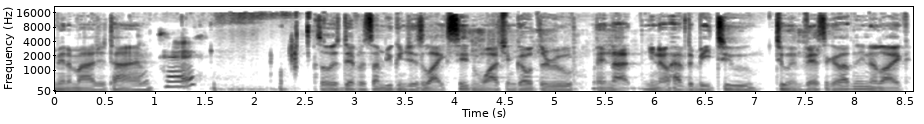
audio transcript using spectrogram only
minimize your time. Okay. So it's definitely something you can just like sit and watch and go through and not, you know, have to be too too invested. Cause I, you know, like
